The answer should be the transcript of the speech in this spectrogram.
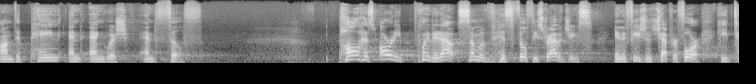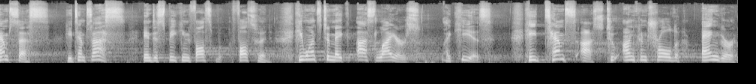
on the pain and anguish and filth. Paul has already pointed out some of his filthy strategies in Ephesians chapter 4. He tempts us, he tempts us into speaking false, falsehood. He wants to make us liars like he is. He tempts us to uncontrolled anger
